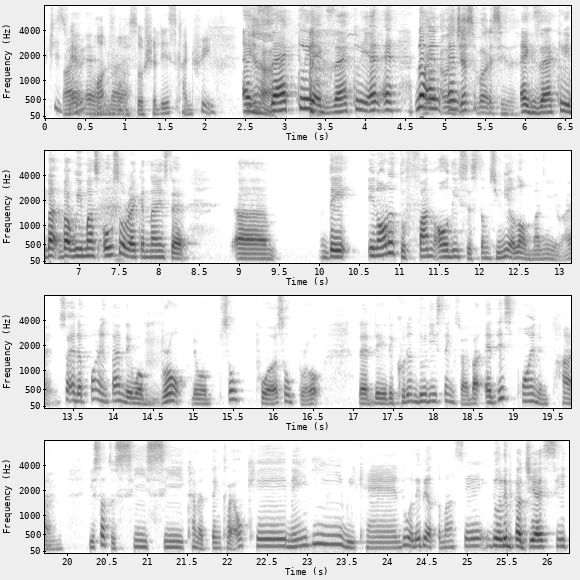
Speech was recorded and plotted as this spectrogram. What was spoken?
Which is right? very and, odd uh, for a socialist country. Exactly, yeah. exactly, and and no, and I was and, just about to say that exactly. But but we must also recognize that um, they in order to fund all these systems, you need a lot of money, right? So at the point in time, they were mm. broke. They were so poor, so broke that they, they couldn't do these things, right? But at this point in time, you start to see see kind of think like, okay, maybe we can do a little bit of Temasek, do a little bit of GIC,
